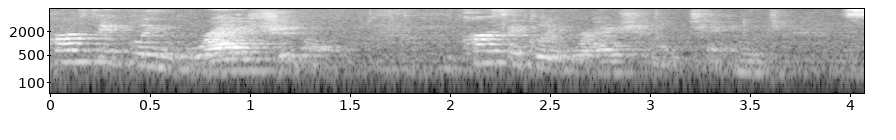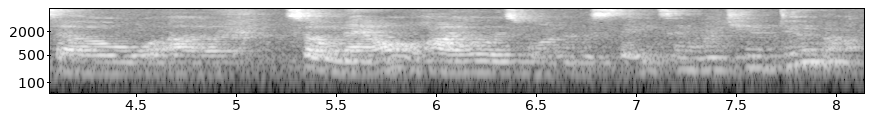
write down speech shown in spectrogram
perfectly rational, perfectly rational change. So, uh, so now Ohio is one of the states in which you do not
